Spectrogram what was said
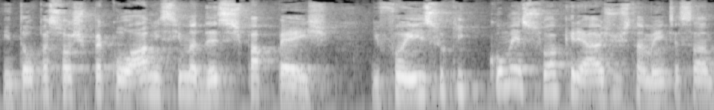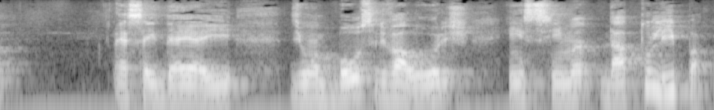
Então o pessoal especulava em cima desses papéis. E foi isso que começou a criar justamente essa, essa ideia aí de uma bolsa de valores em cima da tulipa.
